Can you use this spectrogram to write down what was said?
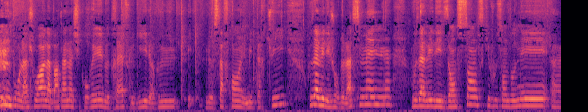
euh, pour la joie, la bardane, la chicorée, le trèfle, le gui, le rue, le safran et le millepertuis. Vous avez les jours de la semaine, vous avez les encens qui vous sont donnés, euh,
